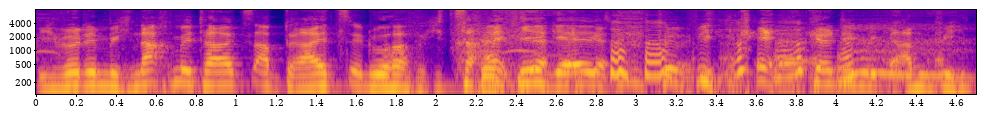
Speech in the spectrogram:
ich würde mich nachmittags ab 13 Uhr habe ich Zeit. Für viel Geld. Für viel Geld könnt ihr mich anbieten.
